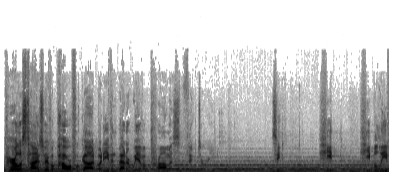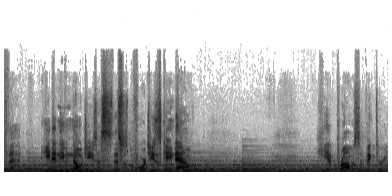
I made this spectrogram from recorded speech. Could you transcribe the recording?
Perilous times, we have a powerful God, but even better, we have a promise of victory. See, he, he believed that. He didn't even know Jesus. This was before Jesus came down. He had a promise of victory.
